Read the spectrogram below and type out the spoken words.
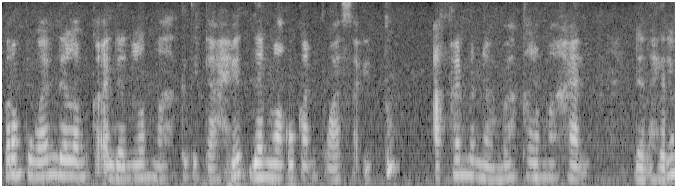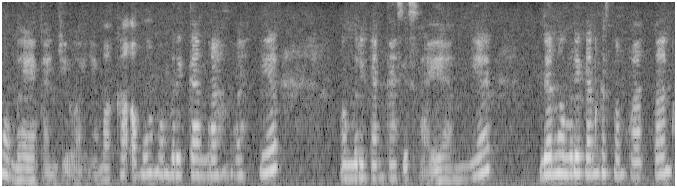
perempuan dalam keadaan lemah ketika haid dan melakukan puasa itu akan menambah kelemahan dan akhirnya membahayakan jiwanya. Maka Allah memberikan rahmatnya, memberikan kasih sayangnya, dan memberikan kesempatan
